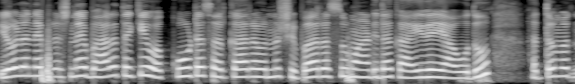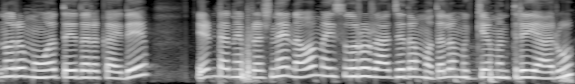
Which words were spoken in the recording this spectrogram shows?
ಏಳನೇ ಪ್ರಶ್ನೆ, ಭಾರತಕ್ಕೆ ಒಕ್ಕೂಟ ಸರ್ಕಾರವನ್ನು ಶಿಫಾರಸು ಮಾಡಿದ ಕಾಯ್ದೆ ಯಾವುದು? ಹತ್ತೊಂಬತ್ತು ನೂರ ಮೂವತ್ತೈದರ ಕಾಯ್ದೆ. ಎಂಟನೇ ಪ್ರಶ್ನೆ, ನವಮೈಸೂರು ರಾಜ್ಯದ ಮೊದಲ ಮುಖ್ಯಮಂತ್ರಿ ಯಾರು?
